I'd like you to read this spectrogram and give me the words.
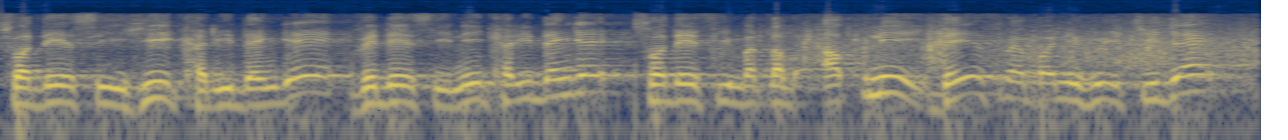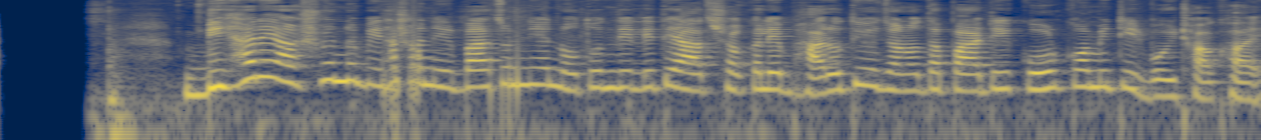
स्वदेशी ही खरीदेंगे विदेशी नहीं खरीदेंगे स्वदेशी मतलब अपनी देश में बनी हुई चीजें বিহারে আসন্ন বিধানসভা নির্বাচন নিয়ে নতুন দিল্লিতে আজ সকালে ভারতীয় জনতা পার্টির কোর কমিটির বৈঠক হয়।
